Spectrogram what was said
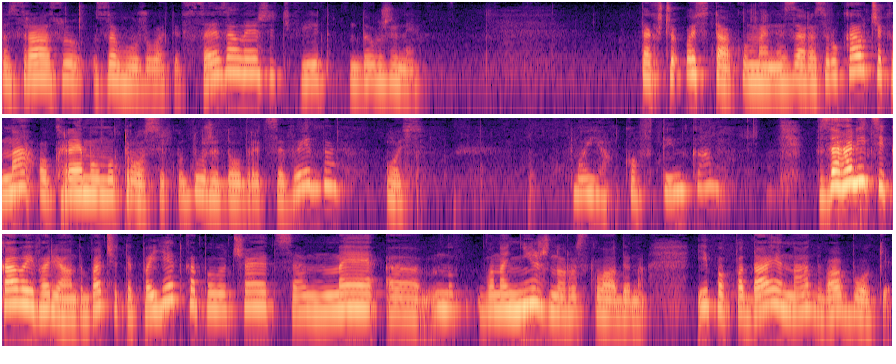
зразу завужувати. Все залежить від довжини. Так що, ось так у мене зараз рукавчик на окремому тросику. Дуже добре це видно. Ось моя ковтинка. Взагалі цікавий варіант. Бачите, паєтка, виходить, не, е, ну, вона ніжно розкладена і попадає на два боки.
